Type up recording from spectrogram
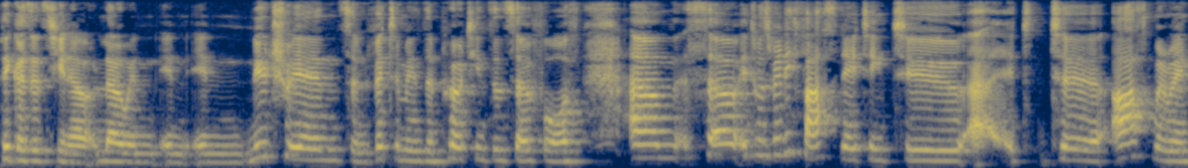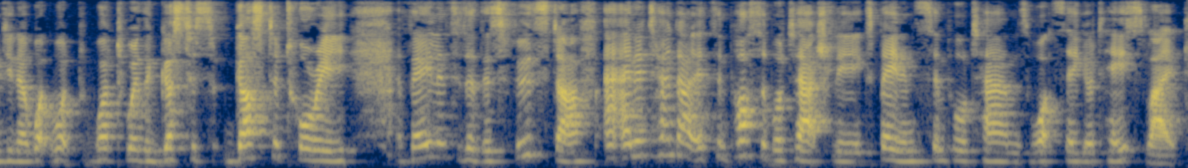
because it's, you know, low in, in, in, nutrients and vitamins and proteins and so forth. Um, so it was really fascinating to uh, to ask Marind, you know, what what what were the gustatory valences of this foodstuff, and it turned out it's impossible to actually explain in simple terms what sago tastes like,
